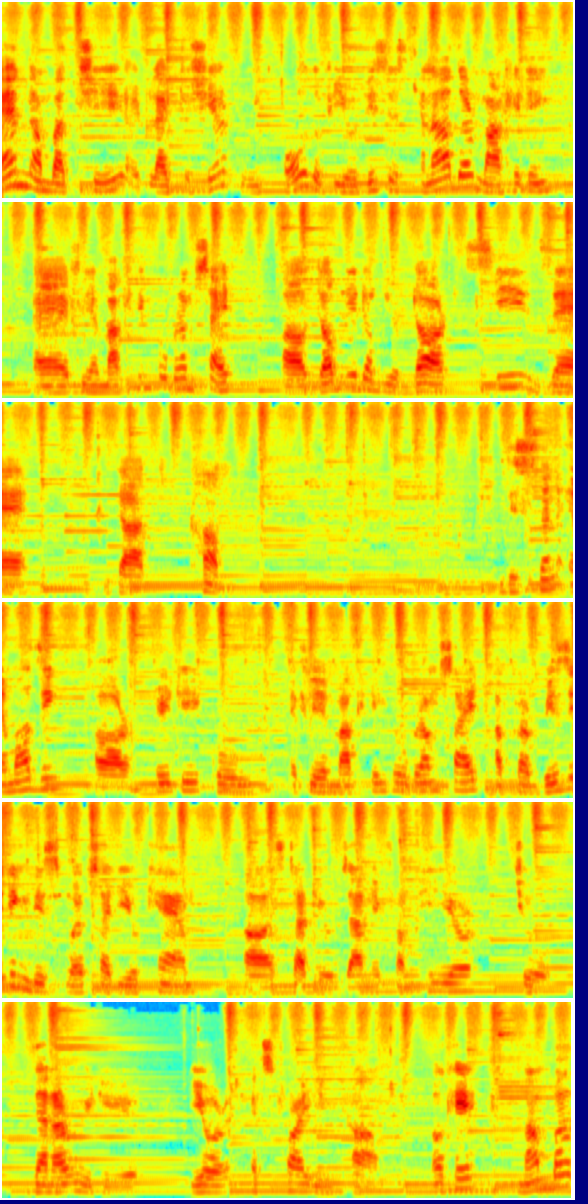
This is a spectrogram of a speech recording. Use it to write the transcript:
And number three, I'd like to share with all of you. This is another marketing uh, affiliate marketing program site, uh, www.cj.com. This is an amazing or pretty cool affiliate marketing program site. After visiting this website, you can uh, start your journey from here to generate your extra income. Okay, number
